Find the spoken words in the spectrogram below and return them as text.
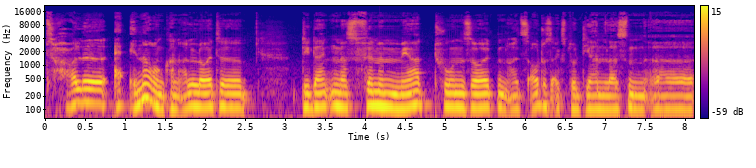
tolle Erinnerung an alle Leute, die denken, dass Filme mehr tun sollten, als Autos explodieren lassen. Äh,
